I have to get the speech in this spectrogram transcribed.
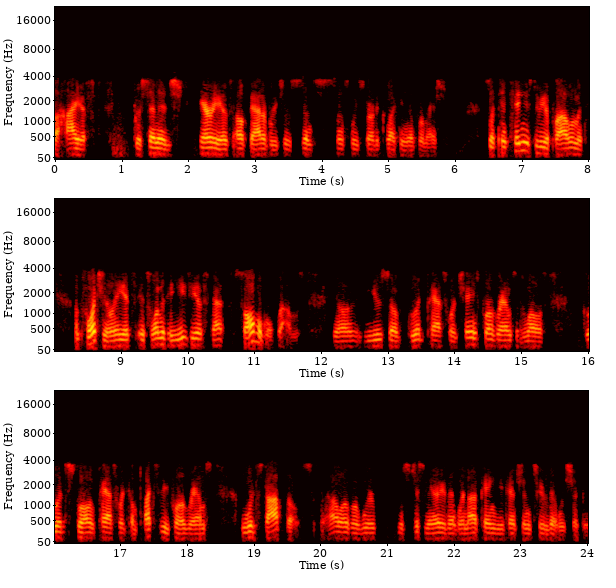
the highest percentage areas of data breaches since since we started collecting information. So it continues to be a problem. And unfortunately, it's it's one of the easiest uh, solvable problems. You know, use of good password change programs as well as good, strong password complexity programs would stop those. However, we're it's just an area that we're not paying the attention to that we should be.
